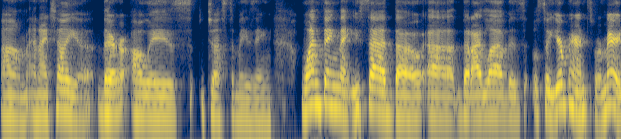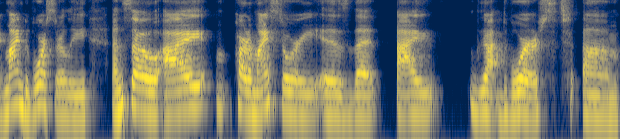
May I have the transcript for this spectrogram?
um, and I tell you, they're always just amazing. One thing that you said, though, uh, that I love is so your parents were married, mine divorced early. And so I, part of my story is that I got divorced. Um,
